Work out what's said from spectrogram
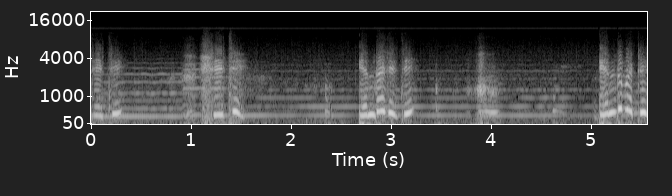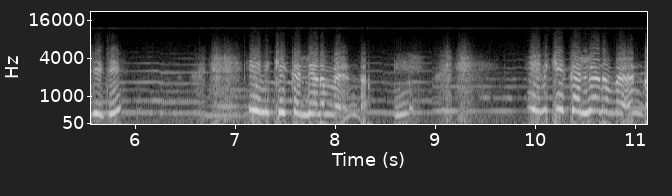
ചേച്ചി? ചേച്ചി? എന്താ ചേച്ചി? എന്ത് പറ്റി ചേച്ചി? എനിക്ക് കല്യാണം വേണ്ട. എനിക്ക് കല്യാണം വേണ്ട.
